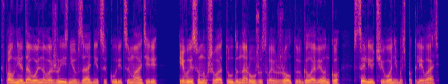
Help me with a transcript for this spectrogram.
вполне довольного жизнью в заднице курицы матери и высунувшего оттуда наружу свою желтую головенку с целью чего-нибудь поклевать.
